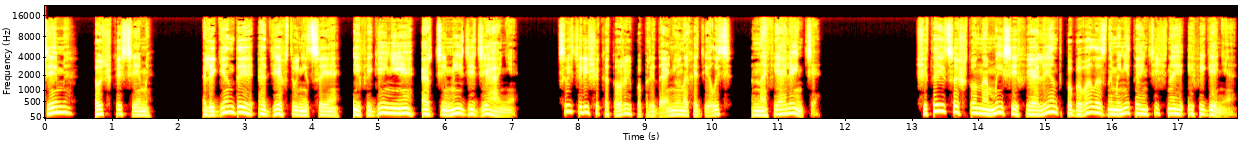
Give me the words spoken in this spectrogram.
7.7. Легенды о девственнице Ифигении Артемиде Диане, святилище которой, по преданию, находилось на Фиоленте. Считается, что на мысе Фиолент побывала знаменитая античная Ифигения,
